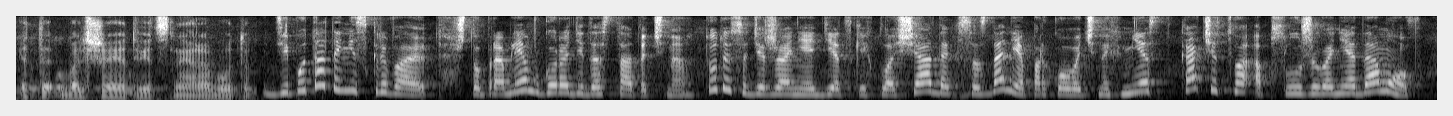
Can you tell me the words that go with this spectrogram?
Это большая ответственная работа. Депутаты не скрывают, что проблем в городе достаточно. Тут и содержание детских площадок, создание парковочных мест, качество обслуживания домов –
